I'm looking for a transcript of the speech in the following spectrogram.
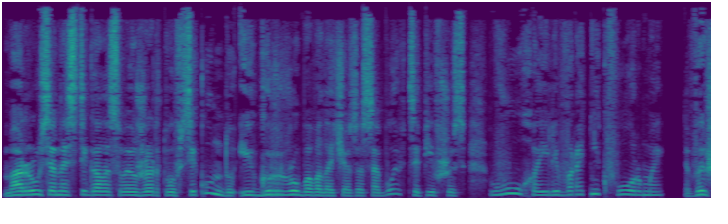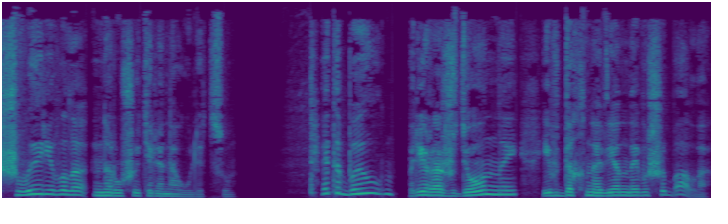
Маруся настигала свою жертву в секунду и, грубо волоча за собой, вцепившись в ухо или в воротник формы, вышвыривала нарушителя на улицу. Это был прирожденный и вдохновенный вышибала.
